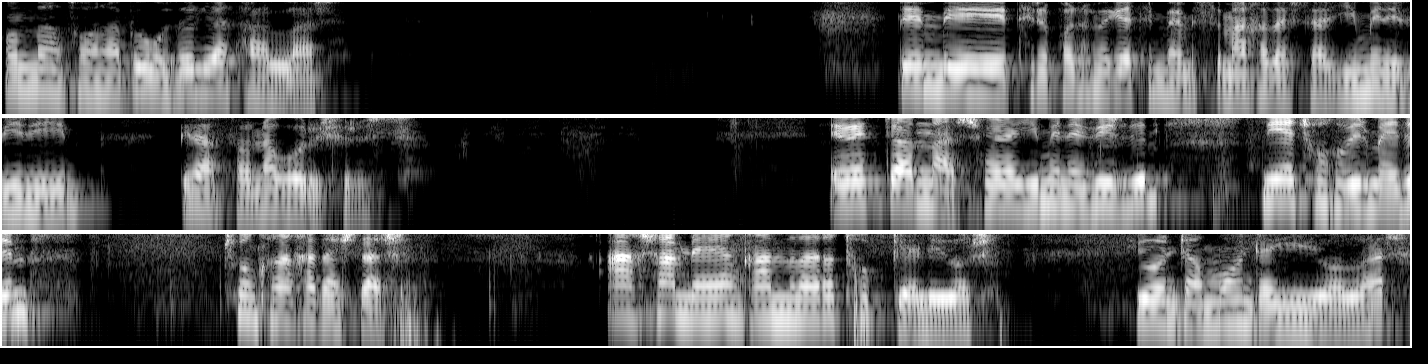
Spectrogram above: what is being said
Ondan sonra bir güzel yatarlar. Ben bir tripodumu getirmemiştim arkadaşlar. Yemini vereyim. Biraz sonra görüşürüz. Evet canlar şöyle yemini verdim. Niye çok vermedim? Çünkü arkadaşlar akşamleyin kanlıları top geliyor. Yonca monca yiyorlar.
